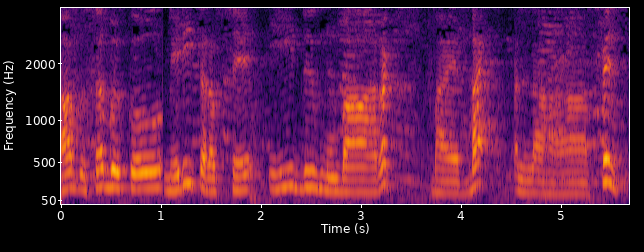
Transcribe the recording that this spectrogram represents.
आप सबको मेरी तरफ़ से ईद मुबारक। बाय बाय अल्लाह हाफिज।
